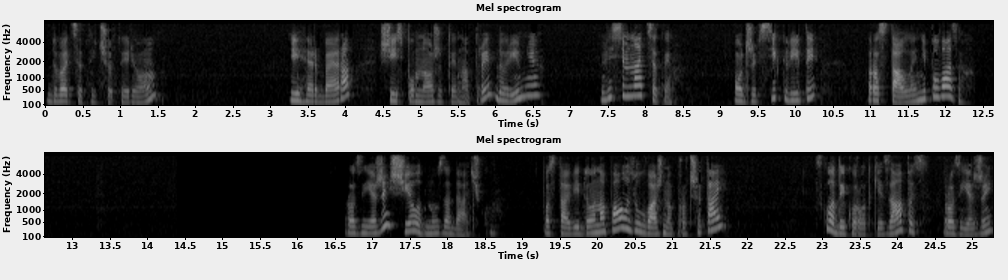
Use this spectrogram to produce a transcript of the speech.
24. І гербера 6 помножити на 3 дорівнює 18. Отже, всі квіти розставлені по вазах. Розв'яжи ще одну задачку. Постав відео на паузу, уважно прочитай, склади короткий запис, розв'яжи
